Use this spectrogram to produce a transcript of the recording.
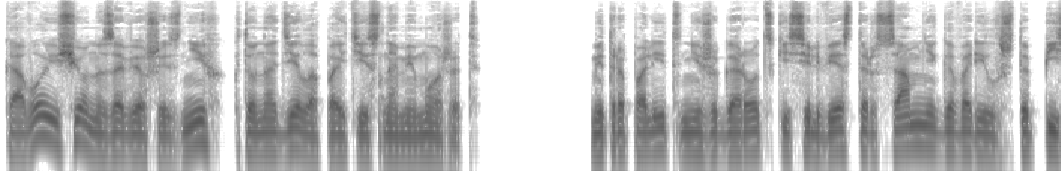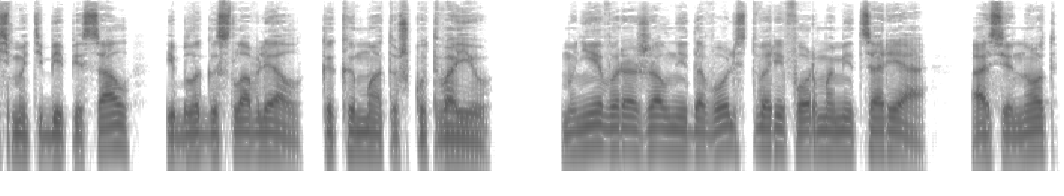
Кого еще назовешь из них, кто на дело пойти с нами может?» Митрополит Нижегородский Сильвестр сам не говорил, что письма тебе писал и благословлял, как и матушку твою. Мне выражал недовольство реформами царя, а Синод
